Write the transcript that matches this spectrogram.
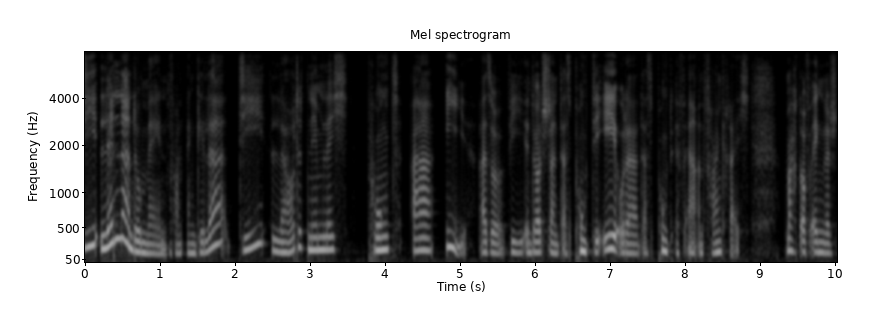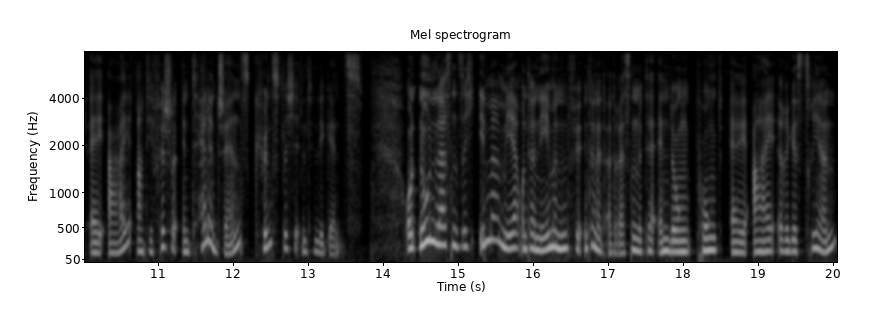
Die Länderdomain von Angilla, die lautet nämlich .ai, also wie in Deutschland das .de oder das .fr in Frankreich. Macht auf Englisch AI, Artificial Intelligence, künstliche Intelligenz. Und nun lassen sich immer mehr Unternehmen für Internetadressen mit der Endung .ai registrieren.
